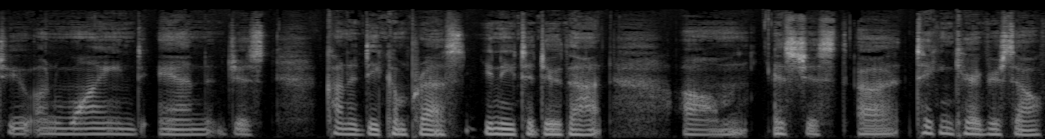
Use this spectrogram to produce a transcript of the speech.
to unwind and just kind of decompress. You need to do that. Um, it's just uh, taking care of yourself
